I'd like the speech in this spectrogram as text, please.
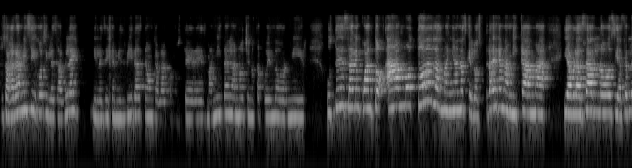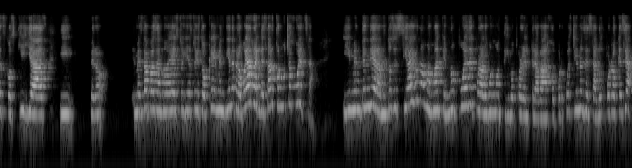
pues agarré a mis hijos y les hablé y les dije, mis vidas, tengo que hablar con ustedes. Mamita en la noche no está pudiendo dormir. Ustedes saben cuánto amo todas las mañanas que los traigan a mi cama y abrazarlos y hacerles cosquillas. Y, pero me está pasando esto y esto y esto. Ok, me entiende, pero voy a regresar con mucha fuerza y me entendieron. Entonces, si hay una mamá que no puede por algún motivo, por el trabajo, por cuestiones de salud, por lo que sea,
